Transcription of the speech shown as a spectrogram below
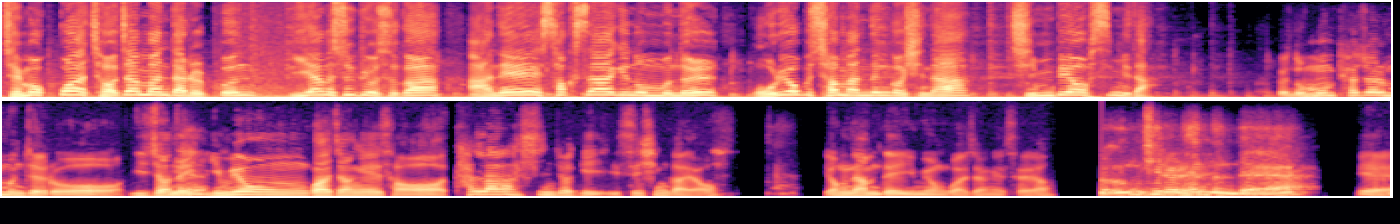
제목과 저자만 다를 뿐 이양수 교수가 아내의 석사학위 논문을 오려붙여 만든 것이나 진배 없습니다. 그 논문 표절 문제로 이전에 예. 임용 과정에서 탈락하신 적이 있으신가요? 영남대 임용 과정에서요? 응시를 했는데 예.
